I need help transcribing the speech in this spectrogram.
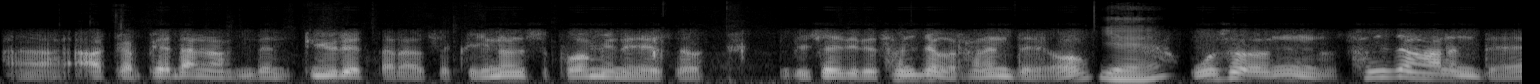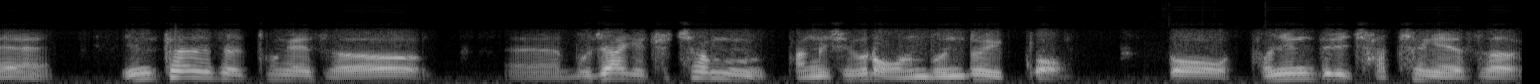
아, 아까 배당된 비율에 따라서 그 인원수 범위 내에서 저희들이 선정을 하는데요. 예. 우선 선정하는데 인터넷을 통해서 무작위 추첨 방식으로 온 분도 있고 또 본인들이 자청해서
